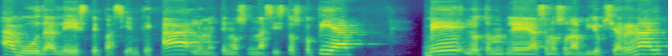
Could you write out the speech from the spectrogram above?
aguda de este paciente? A, lo metemos en una cistoscopía, B, le hacemos una biopsia renal,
